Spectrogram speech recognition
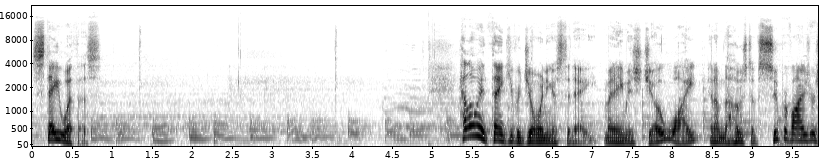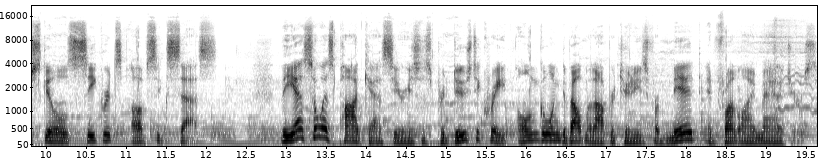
Stay with us. Hello, and thank you for joining us today. My name is Joe White, and I'm the host of Supervisor Skills Secrets of Success. The SOS podcast series is produced to create ongoing development opportunities for mid and frontline managers.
